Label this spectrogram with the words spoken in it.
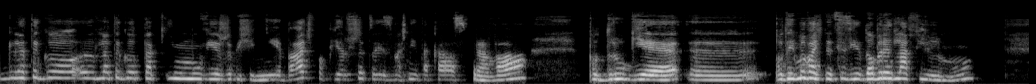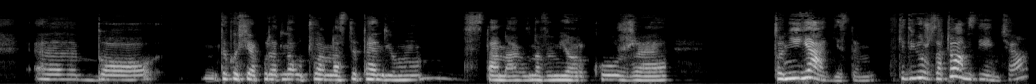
Dlatego, dlatego tak im mówię, żeby się nie bać. Po pierwsze, to jest właśnie taka sprawa. Po drugie, e, podejmować decyzje dobre dla filmu, e, bo tego się akurat nauczyłam na stypendium w Stanach, w Nowym Jorku, że to nie ja jestem. Kiedy już zaczęłam zdjęcia,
